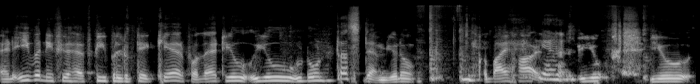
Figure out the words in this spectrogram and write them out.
And even if you have people to take care for that you you don't trust them you know. By heart Yeah. you you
